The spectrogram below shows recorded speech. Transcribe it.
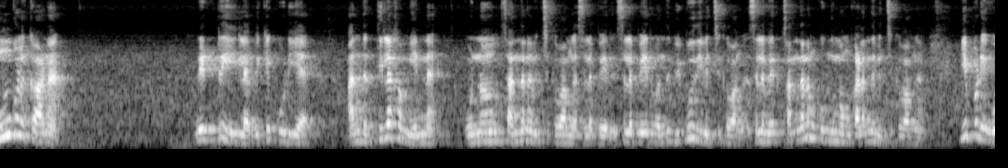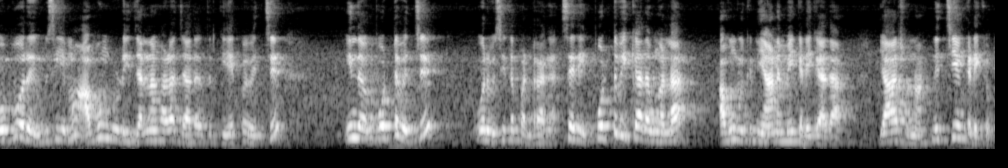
உங்களுக்கான நெற்றியில் வைக்கக்கூடிய அந்த திலகம் என்ன? ஒன்றும் சந்தனம் வச்சுக்குவாங்க சில பேர். சில பேர் வந்து விபூதி வச்சுக்குவாங்க. சில பேர் சந்தனம் குங்குமம் கலந்து வச்சுக்குவாங்க. இப்படி ஒவ்வொரு விஷயமும் அவங்களுடைய ஜனகால ஜாதகத்திற்கு ஏற்ப வச்சு இந்த பொட்டை வச்சு ஒரு விஷயத்த பண்ணுறாங்க சரி பொட்டு வைக்காதவங்கெல்லாம் அவங்களுக்கு ஞானமே கிடைக்காதா? யார் சொன்னால் நிச்சயம் கிடைக்கும்.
